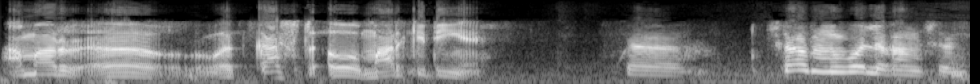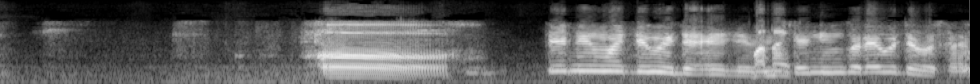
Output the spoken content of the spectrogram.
আমার- কাস্ট ও মার্কেটিং এ সব মোবাইলে ফাংশন ও। ট্রেনিং মাধ্যমে দেখা যাবে মানে- ট্রেনিং করাবে দেবো স্যার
